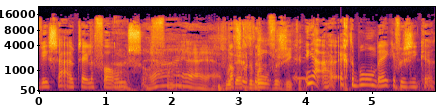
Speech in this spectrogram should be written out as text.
wissen uit telefoons. of, Ja, ja, ja. Het moet echt de boel verzieken. ja, echt de boel een beetje verzieken.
